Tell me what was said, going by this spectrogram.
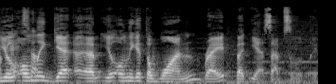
you'll so- only get um, you'll only get the one, right? But yes, absolutely.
